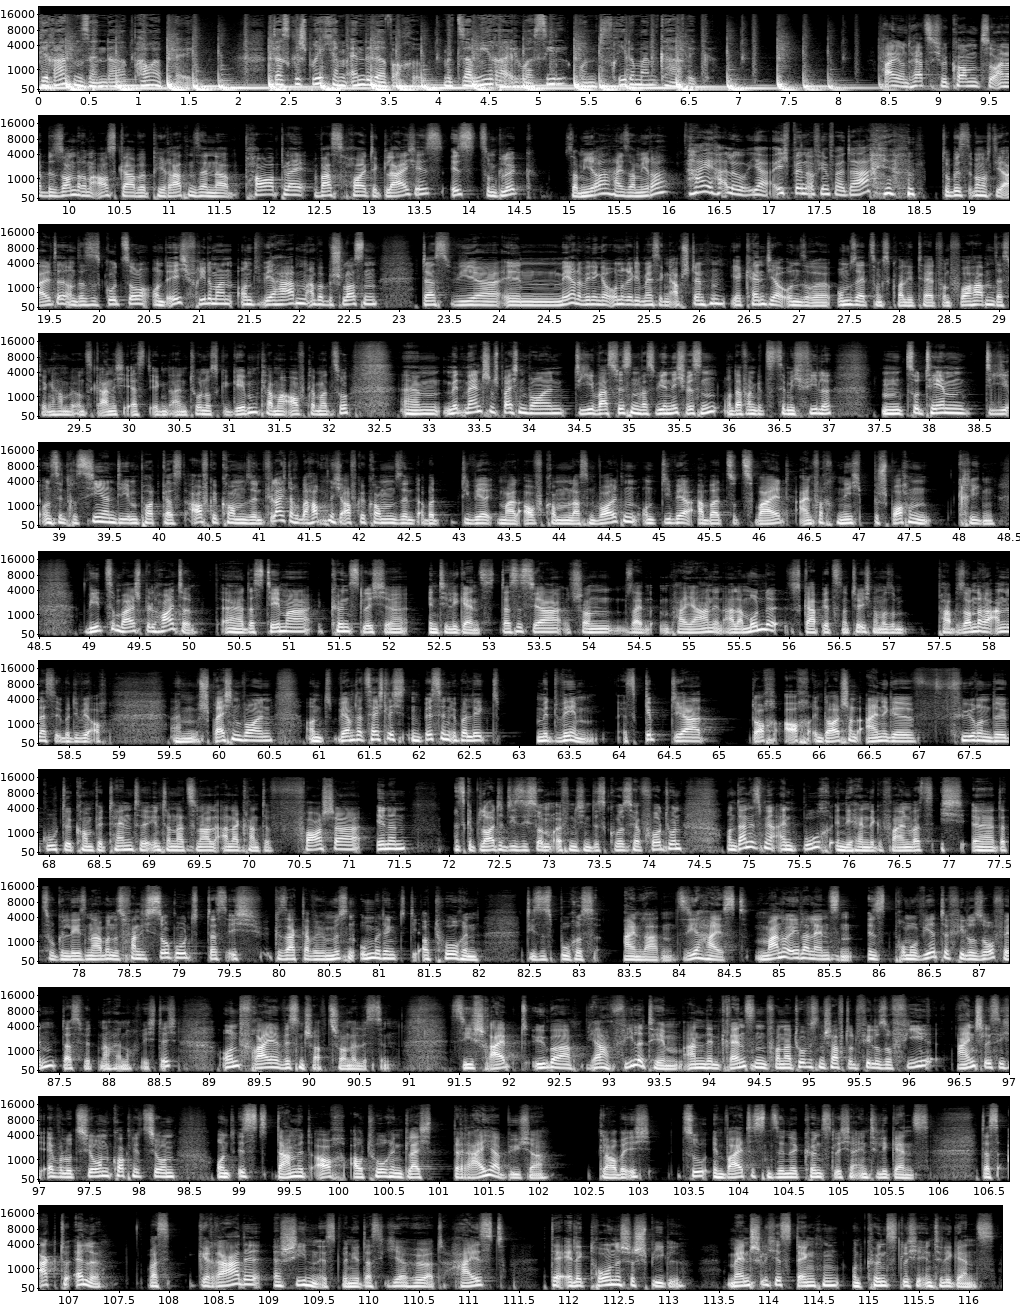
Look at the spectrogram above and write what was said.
Piratensender Powerplay. Das Gespräch am Ende der Woche mit Samira El-Wasil und Friedemann Karik. Hi und herzlich willkommen zu einer besonderen Ausgabe Piratensender Powerplay. Was heute gleich ist, ist zum Glück Samira. Hi Samira. Hi, hallo. Ja, ich bin auf jeden Fall da. Du bist immer noch die Alte und das ist gut so. Und ich, Friedemann. Und wir haben aber beschlossen, dass wir in mehr oder weniger unregelmäßigen Abständen, ihr kennt ja unsere Umsetzungsqualität von Vorhaben, deswegen haben wir uns gar nicht erst irgendeinen Turnus gegeben, Klammer auf, Klammer zu, ähm, mit Menschen sprechen wollen, die was wissen, was wir nicht wissen. Und davon gibt es ziemlich viele. Ähm, zu Themen, die uns interessieren, die im Podcast aufgekommen sind, vielleicht auch überhaupt nicht aufgekommen sind, aber die wir mal aufkommen lassen wollten und die wir aber zu zweit einfach nicht besprochen kriegen. Wie zum Beispiel heute äh, das Thema künstliche Intelligenz. Das ist ja schon seit ein paar Jahren in aller Munde. Es gab jetzt natürlich nochmal so ein paar besondere Anlässe, über die wir auch ähm, sprechen wollen. Und wir haben tatsächlich ein bisschen überlegt, mit wem. Es gibt ja doch auch in Deutschland einige führende, gute, kompetente, international anerkannte ForscherInnen es gibt Leute, die sich so im öffentlichen Diskurs hervortun. Und dann ist mir ein Buch in die Hände gefallen, was ich äh, dazu gelesen habe. Und das fand ich so gut, dass ich gesagt habe, wir müssen unbedingt die Autorin dieses Buches einladen. Sie heißt Manuela Lenzen, ist promovierte Philosophin, das wird nachher noch wichtig, und freie Wissenschaftsjournalistin. Sie schreibt über ja, viele Themen an den Grenzen von Naturwissenschaft und Philosophie, einschließlich Evolution, Kognition und ist damit auch Autorin gleich dreier Bücher, glaube ich, zu im weitesten Sinne künstlicher Intelligenz. Das aktuelle, was gerade erschienen ist, wenn ihr das hier hört, heißt Der elektronische Spiegel, menschliches Denken und künstliche Intelligenz.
